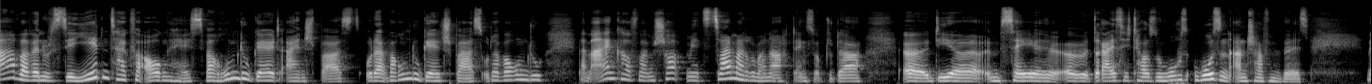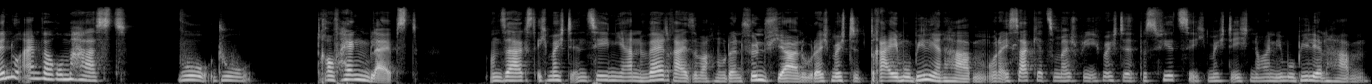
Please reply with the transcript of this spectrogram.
Aber wenn du es dir jeden Tag vor Augen hältst, warum du Geld einsparst oder warum du Geld sparst oder warum du beim Einkaufen, beim Shoppen jetzt zweimal drüber nachdenkst, ob du da äh, dir im Sale äh, 30.000 Hosen anschaffen willst. Wenn du ein Warum hast, wo du drauf hängen bleibst und sagst, ich möchte in zehn Jahren eine Weltreise machen oder in fünf Jahren oder ich möchte drei Immobilien haben oder ich sag ja zum Beispiel, ich möchte bis 40 möchte ich neun Immobilien haben,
